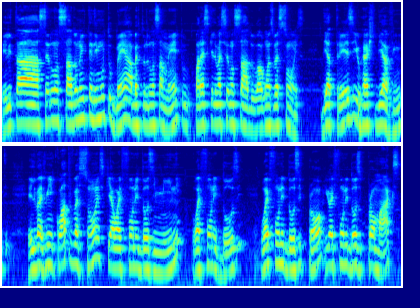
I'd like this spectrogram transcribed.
Ele está sendo lançado, eu não entendi muito bem a abertura do lançamento. Parece que ele vai ser lançado algumas versões dia 13 e o resto dia 20. Ele vai vir em quatro versões, que é o iPhone 12 mini, o iPhone 12, o iPhone 12 Pro e o iPhone 12 Pro Max.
